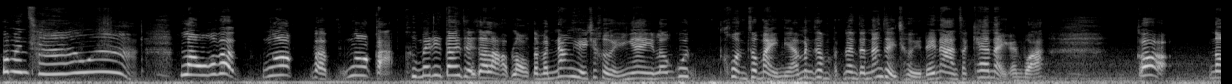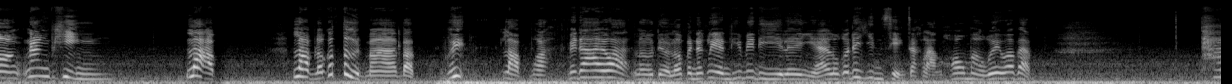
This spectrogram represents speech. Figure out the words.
ก็มันเช้าอะ เราก็แบบงอกแบบงอกอะคือไม่ได้ตั้งใจจะหลับหรอกแต่มันนั่งเฉยๆไง แล้วคนสมัยเนี้ย มันจะมันจะนั่งเฉยๆได้นานสักแค่ไหนกันวะ ก็ นอนนั่งพิง หลับ หลับแล้วก็ตื่นมาแบบเฮ้ยหลับว่ะ ไม่ได้ว่ะเราเดี๋ยวเราเป็นนักเรียนที่ไม่ดีเลยอย่างเงี้ย เราก็ได้ยินเสียงจากหลังห้องมาเว้ยว่าแบบ ถ้า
